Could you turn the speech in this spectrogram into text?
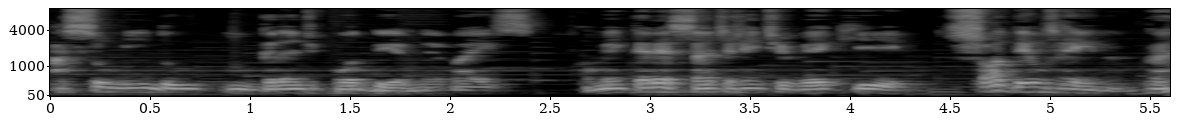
assumindo um, grande poder, né? Mas como é interessante a gente ver que só Deus reina, né?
